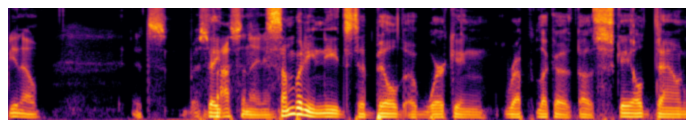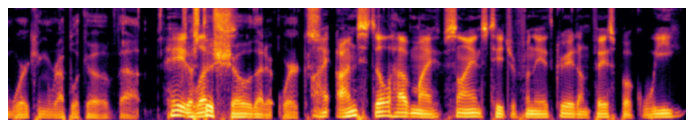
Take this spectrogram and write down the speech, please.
you know, it's, it's They- fascinating. Somebody needs to build a working rep, like a, a scaled down working replica of that, Hey, just to show that it works. I, I'm still have my science teacher from the eighth grade on Facebook. We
